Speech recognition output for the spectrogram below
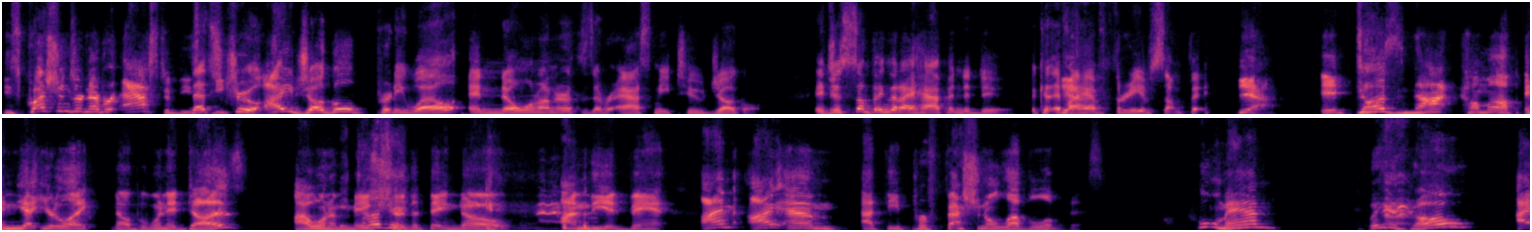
These questions are never asked of these. That's people. true. I juggle pretty well, and no one on earth has ever asked me to juggle. It's just something that I happen to do because if Yeah. I have three of something, Yeah, it does not come up, and yet you're like, no. But when it does, I want to make sure doesn't. that they know I'm the advanced. I'm I am at the professional level of this. Cool, man. Way to go. I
